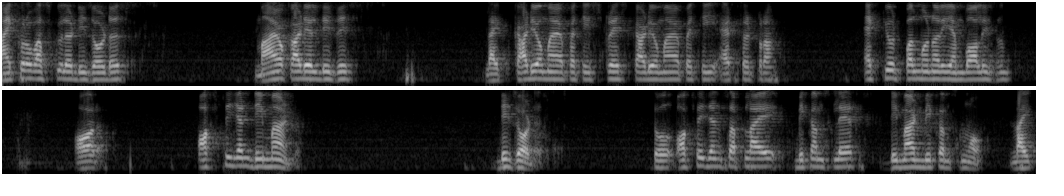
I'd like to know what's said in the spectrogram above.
microvascular disorders, myocardial disease like cardiomyopathy, stress cardiomyopathy, etc., acute pulmonary embolism or oxygen demand disorders. So oxygen supply becomes less, demand becomes more, like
